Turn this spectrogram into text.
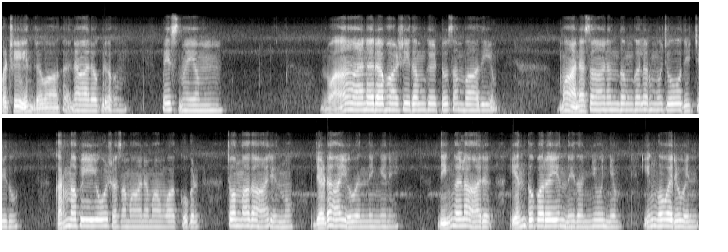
പക്ഷീന്ദ്രവാഹനാനുഗ്രഹം വിസ്മയം. വാനരഭാഷിതം കേട്ടു സമ്പാദിയും. മാനസാനന്ദം കലർന്നു ചോദിച്ചിതു. കർണപീയൂഷ സമാനമാം വാക്കുകൾ ചൊന്നതായിരുന്നു ജഡായുവെന്നിങ്ങനെ. നിങ്ങളാര് എന്തു പറയുന്നിതന്യൂന്യം ഇങ്ങു വരുവിൻ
